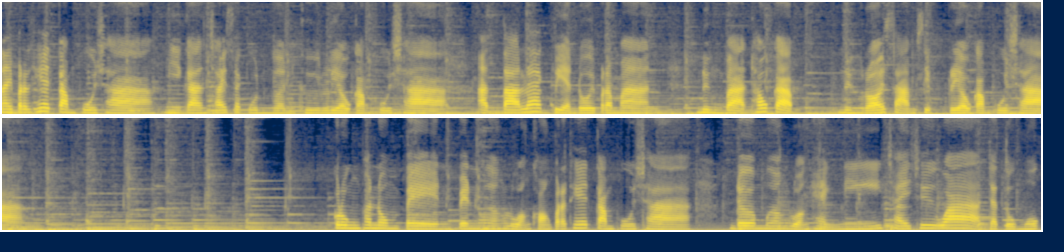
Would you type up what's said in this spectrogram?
ในประเทศกัมพูชา มีการใช้สกุลเงินคือเรียวกัมพูชา อัตราแลกเปลี่ยนโดยประมาณ 1 บาทเท่ากับ 130 เรียวกัมพูชา กรุงพนมเปญเป็นเมืองหลวงของประเทศกัมพูชา เดิมเมืองหลวงแห่งนี้ใช้ชื่อว่าจตุมุก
